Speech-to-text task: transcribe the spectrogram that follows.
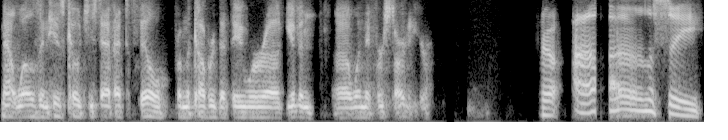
Matt Wells and his coaching staff had to fill from the cupboard that they were uh, given uh, when they first started here. Yeah. Uh, let's see.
